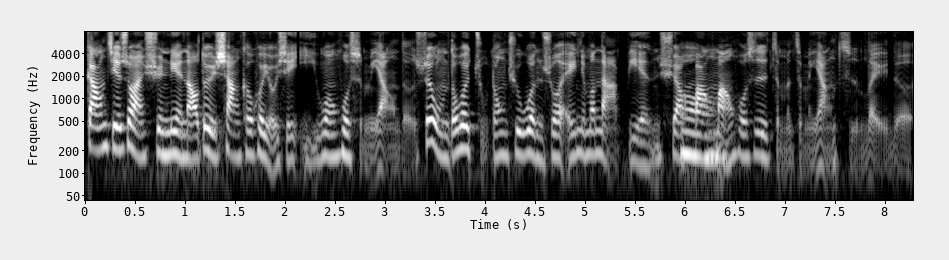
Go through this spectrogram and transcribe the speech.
刚接受完训练，然后对于上课会有一些疑问或什么样的，所以我们都会主动去问说，哎，你们哪边需要帮忙，或是怎么怎么样之类的。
